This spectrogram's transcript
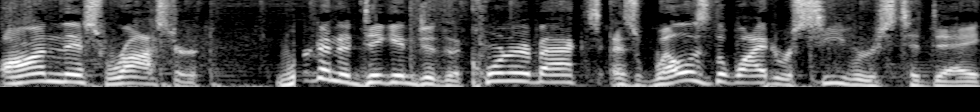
on this roster. We're going to dig into the cornerbacks as well as the wide receivers today,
